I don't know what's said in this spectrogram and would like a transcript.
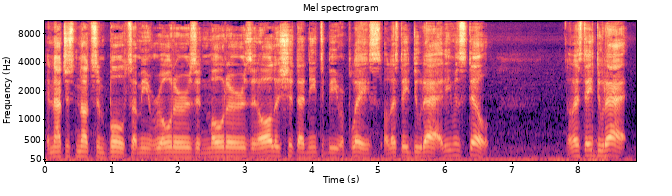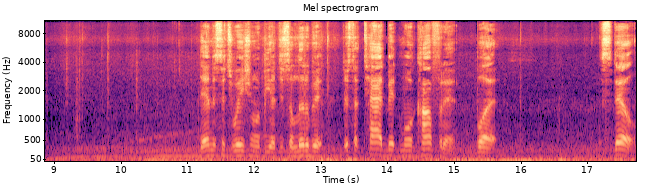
and not just nuts and bolts. I mean rotors and motors and all this shit that need to be replaced. Unless they do that, and even still, unless they do that, then the situation would be just a little bit, just a tad bit more confident. But still,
